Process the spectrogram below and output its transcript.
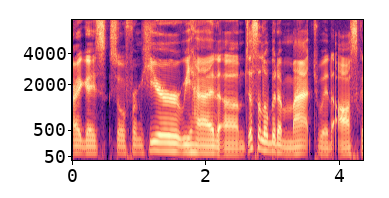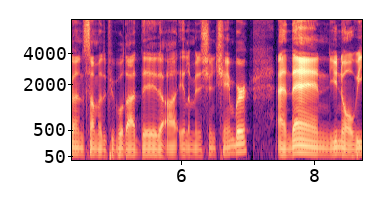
All right, guys. So from here, we had um, just a little bit of match with Oscar and some of the people that did uh, Elimination Chamber. And then, you know, we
